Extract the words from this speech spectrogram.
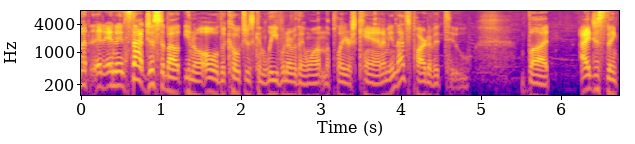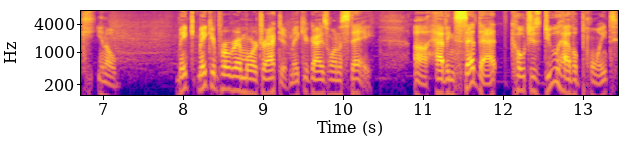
But and and it's not just about you know oh the coaches can leave whenever they want and the players can. I mean that's part of it too. But I just think you know make make your program more attractive. Make your guys want to stay. Uh, having said that, coaches do have a point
